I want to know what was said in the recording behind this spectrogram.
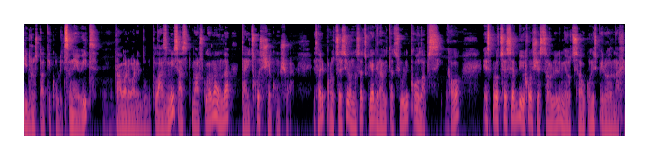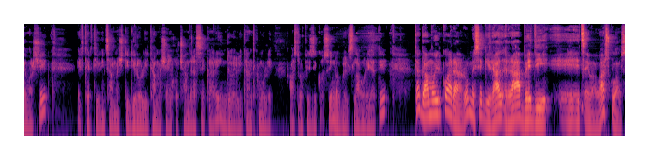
ჰიდროსტატიკული წნევით გავარვარებული პლაზმის, ასეთ ვარსკვლავმა უნდა დაიწყოს შეკუმშვა. ეს არის პროცესი, რომელსაც ქვია გრავიტაციული კოლაფსი, ხო? ეს პროცესები იყო შესწავლილი მე-20 საუკუნის პირველ ნახევარში. ერთ-ერთი ვინც ამაში დიდი როლი ითამაშა იყო ჩანდრასეკარი, ინდოელი განთქმული ასტროფიზიკოსი, ნობელის ლაურეატი. და გამოირკვა რა, რომ ესე იგი რა რა ბედი ეწევა ვარსკვლავს,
